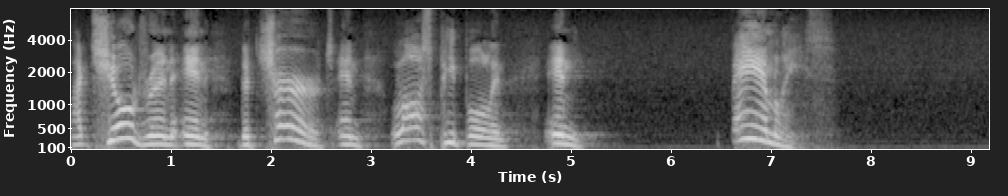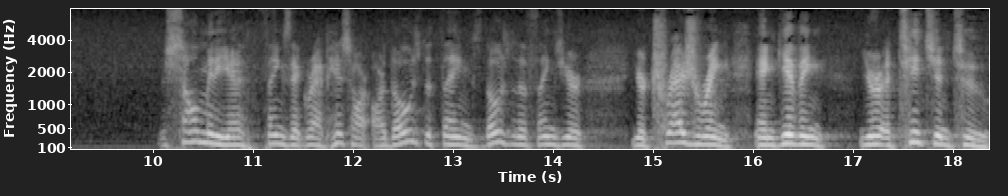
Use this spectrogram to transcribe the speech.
like children and the church and lost people and, and families. There's so many uh, things that grab his heart. Are those the things, those are the things you're, you're treasuring and giving your attention to?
